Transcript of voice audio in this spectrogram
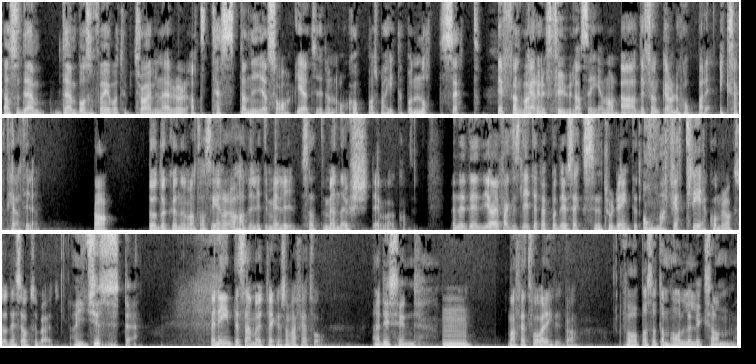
Alltså den, den bossen för mig var typ trial and error. Att testa nya saker hela tiden och hoppas bara hitta på något sätt. Det Att man funkar, kunde fula sig igenom. ja, det funkar om du hoppade exakt hela tiden. Ja. Då, då kunde man ta sig igenom och hade lite mer liv. Så att, men usch, det var konstigt. Men det, det, jag är faktiskt lite pepp på Deus Ex. Jag trodde jag inte. Åh, oh, Mafia 3 kommer också. Det ser också bra ut. Ja, just det. Men det är inte samma utvecklare som Mafia 2. Ja, det är synd. Mm. Mafia 2 var riktigt bra. Får hoppas att de håller liksom...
